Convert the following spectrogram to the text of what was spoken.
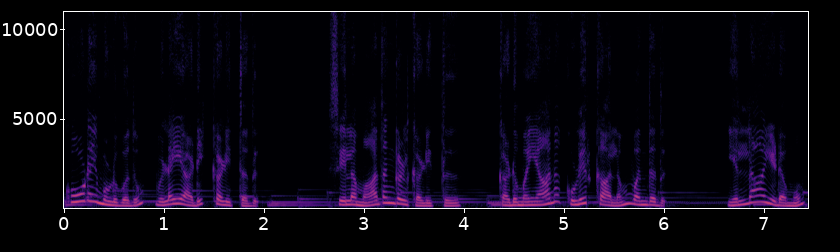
கோடை முழுவதும் விளையாடி கழித்தது. சில மாதங்கள் கழித்து கடுமையான குளிர்காலம் வந்தது. எல்லா இடமும்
